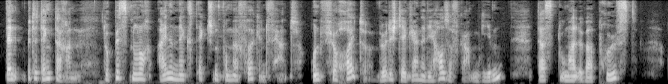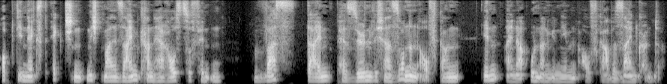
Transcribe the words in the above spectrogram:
Denn bitte denk daran, du bist nur noch eine Next Action vom Erfolg entfernt. Und für heute würde ich dir gerne die Hausaufgaben geben, dass du mal überprüfst, ob die Next Action nicht mal sein kann, herauszufinden, was dein persönlicher Sonnenaufgang in einer unangenehmen Aufgabe sein könnte.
